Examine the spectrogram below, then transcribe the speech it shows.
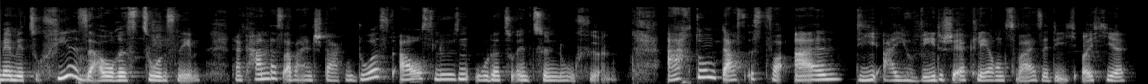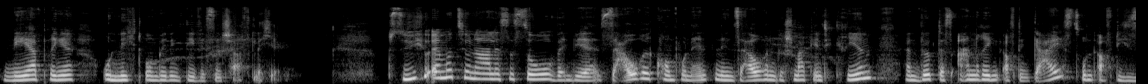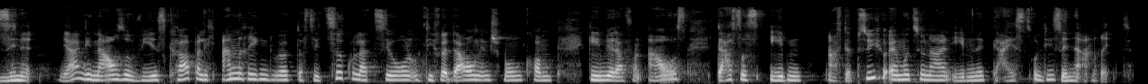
Wenn wir zu viel Saures zu uns nehmen, dann kann das aber einen starken Durst auslösen oder zu Entzündung führen. Achtung, das ist vor allem die ayurvedische Erklärungsweise, die ich euch hier näher bringe und nicht unbedingt die wissenschaftliche. Psychoemotional ist es so, wenn wir saure Komponenten, den sauren Geschmack integrieren, dann wirkt das anregend auf den Geist und auf die Sinne. Ja, genauso wie es körperlich anregend wirkt, dass die Zirkulation und die Verdauung in Schwung kommt, gehen wir davon aus, dass es eben auf der psychoemotionalen Ebene Geist und die Sinne anregt.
